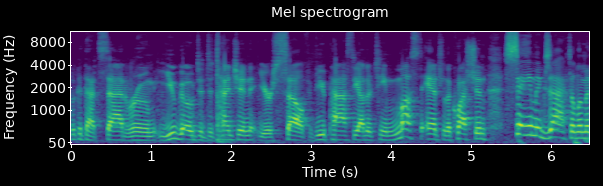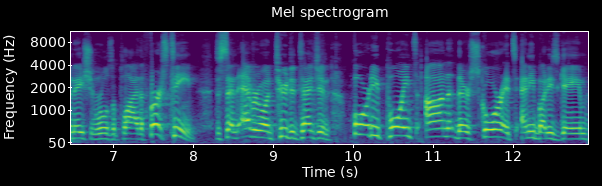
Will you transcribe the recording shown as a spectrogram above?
Look at that sad room. You go to detention yourself. If you pass, the other team must answer the question. Same exact elimination rules apply. The first team to send everyone to detention, 40 points on their score. It's anybody's game.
